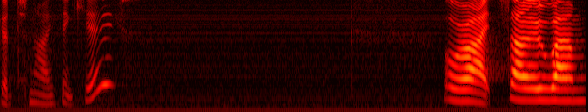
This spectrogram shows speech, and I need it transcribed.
good to know. Thank you. All right, so um,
